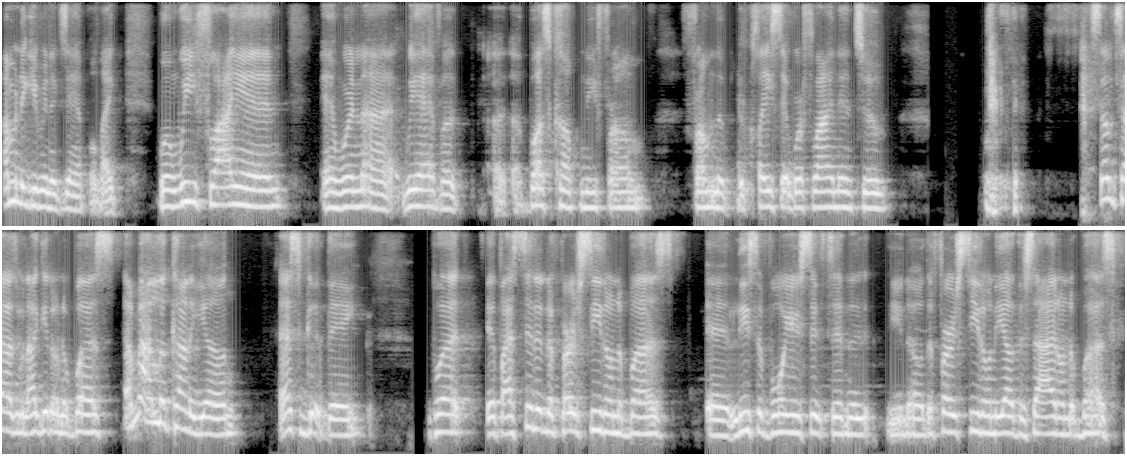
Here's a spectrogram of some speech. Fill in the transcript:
I'm going to give you an example. Like, when we fly in and we're not, we have a, a, a bus company from from the, the place that we're flying into. Sometimes when I get on the bus, I mean, I look kind of young. That's a good thing. But if I sit in the first seat on the bus and Lisa Boyer sits in the, you know, the first seat on the other side on the bus,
